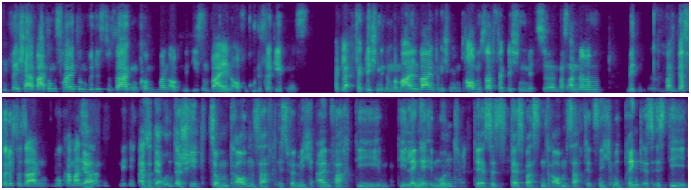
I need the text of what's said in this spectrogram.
mit welcher Erwartungshaltung würdest du sagen, kommt man auch mit diesem Wein auf ein gutes Ergebnis? Verglichen mit einem normalen Wein, verglichen mit einem Traubensaft, verglichen mit äh, was anderem? Mit, was, was würdest du sagen? Wo kann man ja, Also der Unterschied zum Traubensaft ist für mich einfach die, die Länge im Mund. Das ist das, was ein Traubensaft jetzt nicht mitbringt. Es ist die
